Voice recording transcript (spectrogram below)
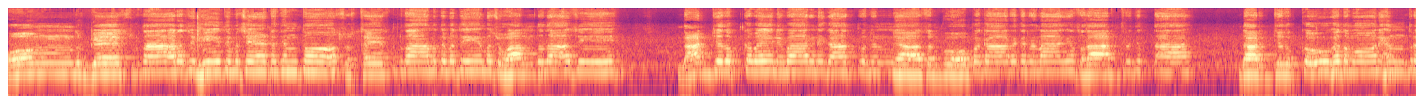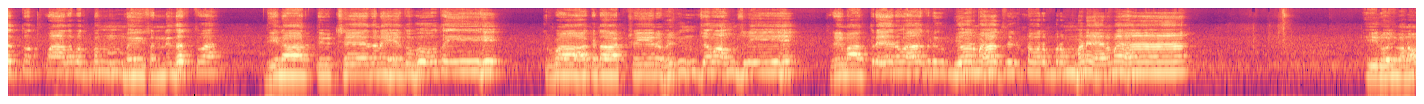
ఓం దుర్గే స్మృతారతిభీతిమశేషజంతో స్వస్థే స్మృతామతిమతీమ శుభాం దదాసి దార్జ్యదుఃఖవే నివారిణి గాత్వజన్యా సర్వోపకారకరణాయ సదాత్రచిత్తా దార్జ్యదుఃఖౌఘతమో నిహంత్రిత్వత్పాదపద్మం మే సన్నిధత్వ. దీనాత్తివిచ్ఛేదనహేతుభూతైः. కృపాకటాక్షైరభిషించ మాం శ్రీः. శ్రీమాత్రే నమ శ్రీగుభ్యో నమ శ్రీకృష్ణవరబ్రహ్మణే నమ. ఈరోజు మనం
